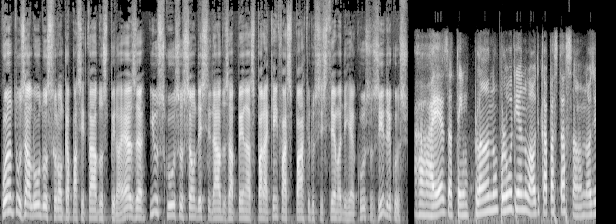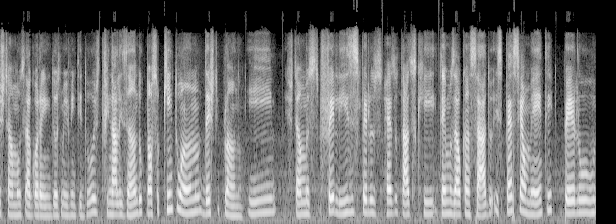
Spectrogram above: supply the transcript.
Quantos alunos foram capacitados pela ESA e os cursos são destinados apenas para quem faz parte do sistema de recursos hídricos? A a ESA tem um plano plurianual de capacitação. Nós estamos agora em 2022 finalizando nosso quinto ano deste plano e estamos felizes pelos resultados que temos alcançado, especialmente pelo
